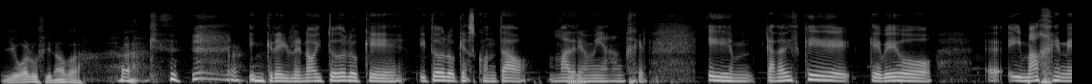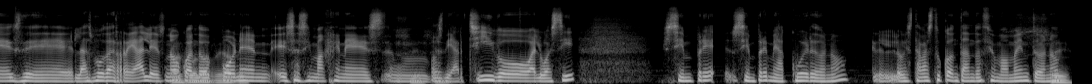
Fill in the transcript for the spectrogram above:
yo alucinaba. Increíble, ¿no? Y todo lo que, y todo lo que has contado, madre Sí. mía, Ángel. Em, cada vez que, que veo eh, imágenes de las bodas reales, ¿no? Las Cuando reales. ponen esas imágenes mm, Sí, pues sí. de archivo o algo así, siempre, siempre me acuerdo, ¿no? Lo estabas tú contando hace un momento, ¿no? Sí.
